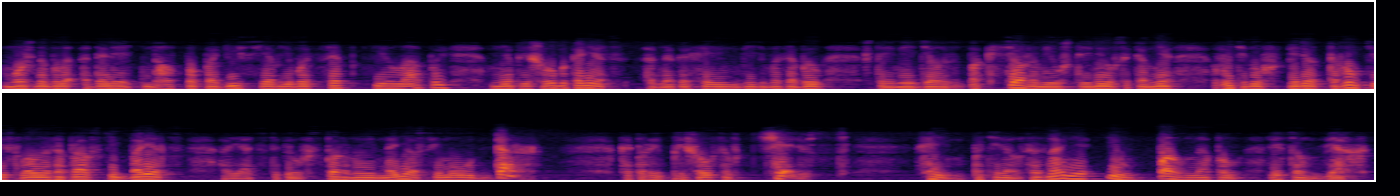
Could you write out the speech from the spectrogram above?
можно было одолеть, но попадись я в его цепкие лапы, мне пришел бы конец. Однако Хейн, видимо, забыл, что имеет дело с боксерами, и устремился ко мне, вытянув вперед руки, словно заправский борец, а я отступил в сторону и нанес ему удар, который пришелся в челюсть. Хейм потерял сознание и упал на пол лицом вверх.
